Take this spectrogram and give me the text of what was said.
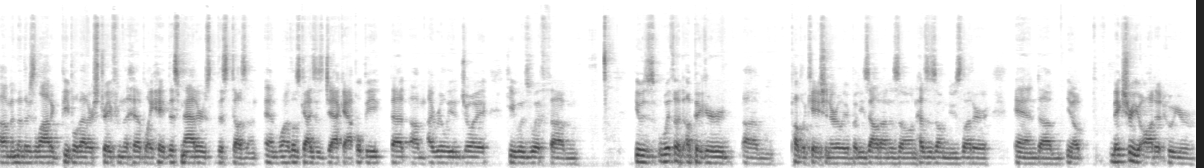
Um, and then there's a lot of people that are straight from the hip, like, hey, this matters, this doesn't. And one of those guys is Jack Appleby, that um, I really enjoy. He was with um, he was with a, a bigger um, publication earlier, but he's out on his own, has his own newsletter, and um, you know, make sure you audit who you're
